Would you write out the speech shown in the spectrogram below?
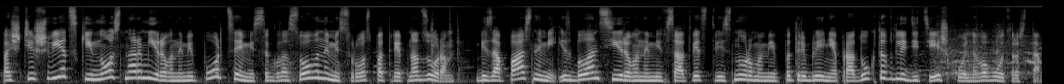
Почти шведский, но с нормированными порциями, согласованными с Роспотребнадзором, безопасными и сбалансированными в соответствии с нормами потребления продуктов для детей школьного возраста.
